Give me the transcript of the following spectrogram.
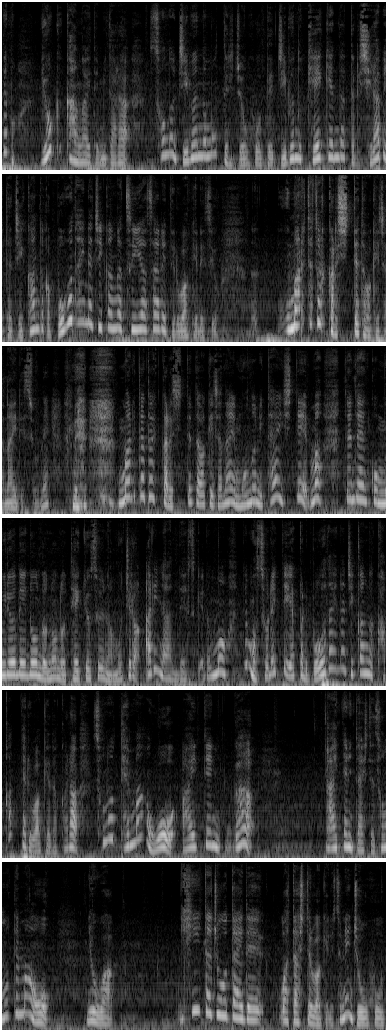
でもよく考えてみたらその自分の持ってる情報って自分の経験だったり調べた時間とか膨大な時間が費やされてるわけですよ。生まれた時から知ってたわけじゃないですよね。ね生まれた時から知ってたわけじゃないものに対して、まあ、全然こう無料でどんどんどんどん提供するのはもちろんありなんですけどもでもそれってやっぱり膨大な時間がかかってるわけだからその手間を相手が相手に対してその手間を要は引いた状態で渡してるわけですよね情報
